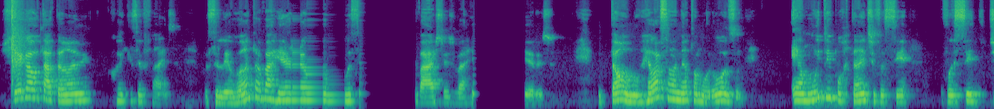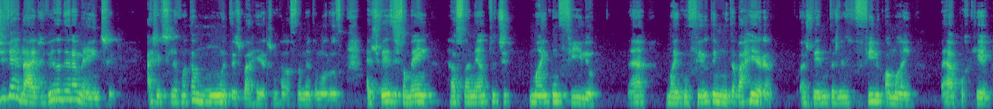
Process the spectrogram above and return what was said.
chega ao tatame, o que você faz? Você levanta a barreira, você baixa as barreiras. Então, no relacionamento amoroso, é muito importante você, você de verdade, verdadeiramente, a gente levanta muitas barreiras no relacionamento amoroso. Às vezes também, relacionamento de mãe com filho né? Mãe com filho tem muita barreira, às vezes, muitas vezes o filho com a mãe, né? Porque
